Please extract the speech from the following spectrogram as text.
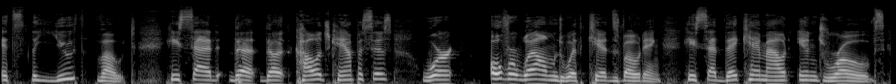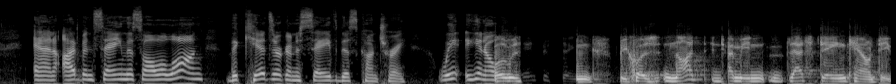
it's the youth vote. He said the, the college campuses were overwhelmed with kids voting. He said they came out in droves. And I've been saying this all along the kids are going to save this country. We, you know. Well, it was interesting because not, I mean, that's Dane County.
